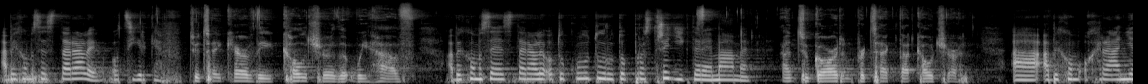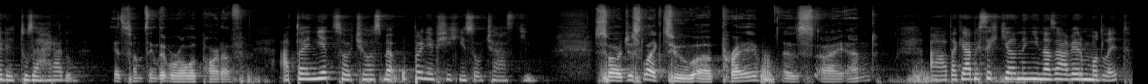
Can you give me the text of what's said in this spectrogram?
Abychom se starali o církev. to take care of the culture that we have, Abychom se starali o tu kulturu, to prostředí, které máme. and to guard and protect that culture. A abychom ochránili tu zahradu. It's something that we're all a part of. A to je něco, čeho jsme úplně všichni součástí. So I'd just like to uh, pray as I end, A tak já bych se chtěl nyní na závěr modlit.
